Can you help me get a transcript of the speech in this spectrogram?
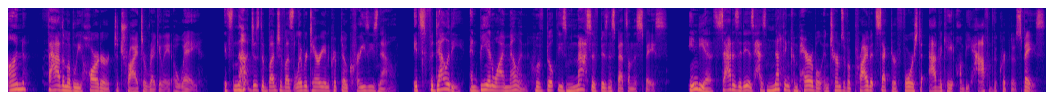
unfathomably harder to try to regulate away. It's not just a bunch of us libertarian crypto crazies now. It's Fidelity and BNY Mellon who have built these massive business bets on this space. India, sad as it is, has nothing comparable in terms of a private sector force to advocate on behalf of the crypto space.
